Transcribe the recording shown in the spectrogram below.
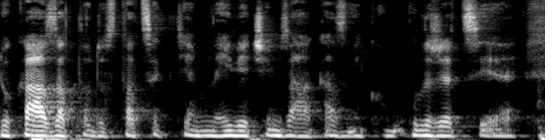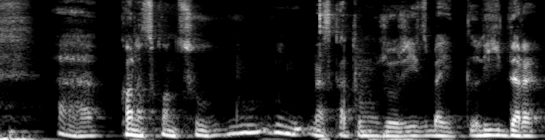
dokázat to, dostat se k těm největším zákazníkům, udržet si je. Eh, konec konců, dneska to můžu říct, být lídr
